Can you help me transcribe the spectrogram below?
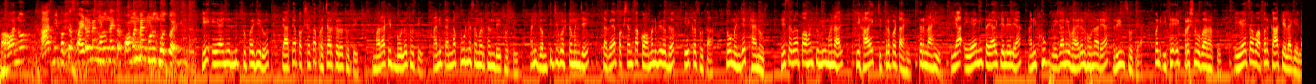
भावांनो आज मी फक्त स्पायडरमॅन म्हणून नाही तर कॉमन मॅन म्हणून बोलतोय. हे ए आय निर्मित सुपर हिरो त्या त्या पक्षाचा प्रचार करत होते मराठीत बोलत होते आणि त्यांना पूर्ण समर्थन देत होते. आणि गमतीची गोष्ट म्हणजे सगळ्या पक्षांचा कॉमन विरोधक एकच होता तो म्हणजे थॅनोस हे सगळं पाहून तुम्ही म्हणाल की हा एक चित्रपट आहे. तर नाही या ए आयनी तयार केलेल्या आणि खूप वेगाने व्हायरल होणाऱ्या रील्स होत्या. पण इथे एक प्रश्न उभा राहतो. ए आयचा वापर का केला गेला?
